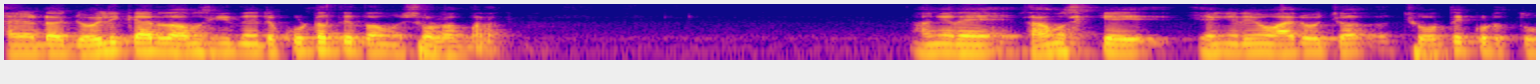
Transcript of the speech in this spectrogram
അയാളുടെ ജോലിക്കാർ താമസിക്കുന്നതിന്റെ കൂട്ടത്തിൽ താമസിച്ചോളാൻ പറഞ്ഞു. അങ്ങനെ താമസിക്കെ എങ്ങനെയോ ആരോ ചോർത്തി കൊടുത്തു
